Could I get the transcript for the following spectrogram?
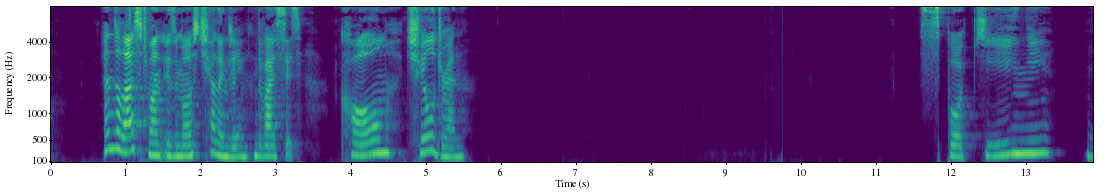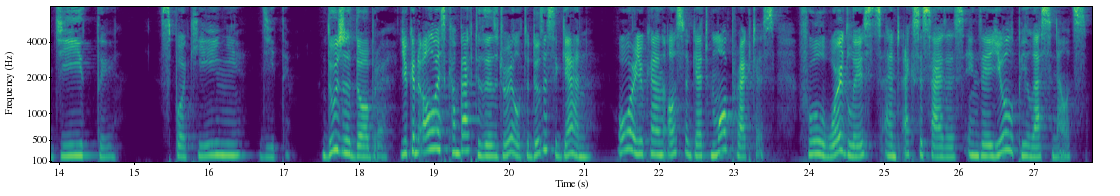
And the last one is most challenging. 20. Calm children. Спокійні діти. Спокійні діти. Дуже добре. You can always come back to this drill to do this again. Or you can also get more practice, full word lists and exercises in the ULP lesson notes.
